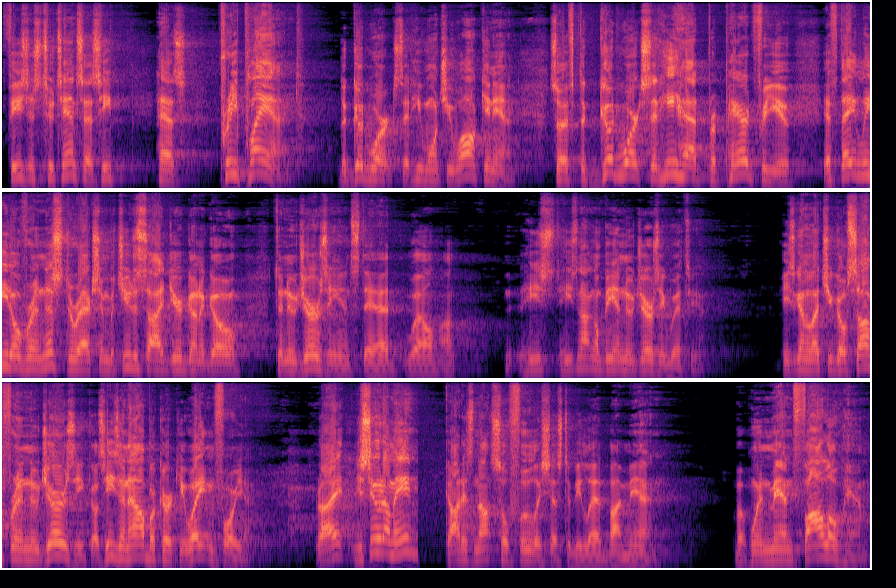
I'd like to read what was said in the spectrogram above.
Ephesians 2.10 says he has pre-planned the good works that he wants you walking in. So if the good works that he had prepared for you, if they lead over in this direction, but you decide you're going to go to New Jersey instead, well, uh, He's, he's not going to be in New Jersey with you. He's going to let you go suffer in New Jersey because he's in Albuquerque waiting for you. Right? You see what I mean? God is not so foolish as to be led by men. But when men follow him,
